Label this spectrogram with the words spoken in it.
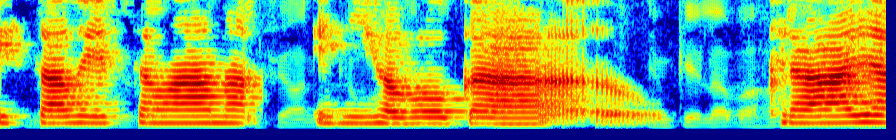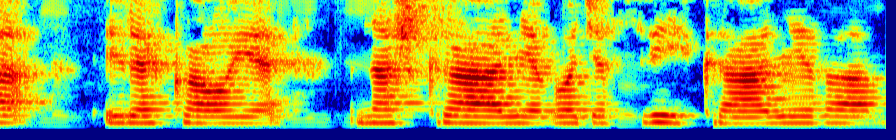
Isa alaih salama i njihovog kralja i rekao je naš kralj je vođa svih kraljeva.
